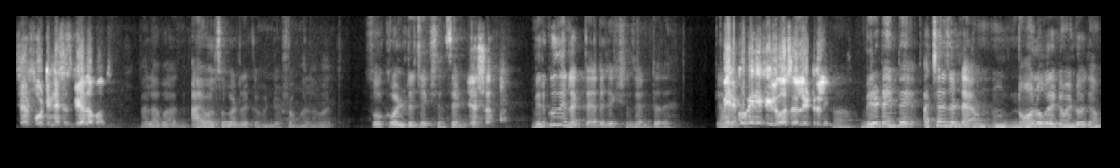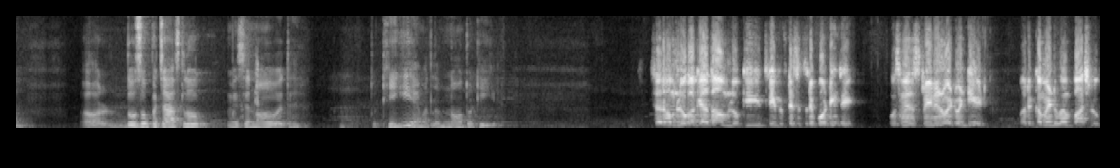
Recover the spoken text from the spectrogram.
Sir fourteen S S B Allahabad Allahabad I also got recommended from Allahabad so called rejection centre sir मेरे को नहीं लगता है रिजेक्शन सेंटर है। क्या मेरे को भी नहीं फील हुआ सर लिटरली हाँ मेरे टाइम पे अच्छा रिज़ल्ट आया नौ लोग रिकमेंड हुए थे हम और 250 लोग में से नौ हुए थे। तो ठीक ही है मतलब नौ तो ठीक है। सर हम लोग का क्या था हम लोग की 356 रिपोर्टिंग थी उसमें स्क्रीन इन हुए 28 और रिकमेंड हुए हम पाँच लोग।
